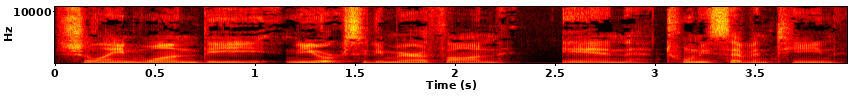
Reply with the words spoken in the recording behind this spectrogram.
Shalane won the New York City Marathon in 2017.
